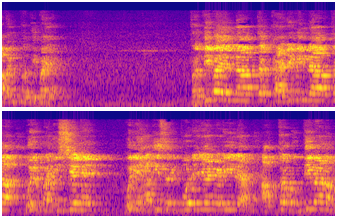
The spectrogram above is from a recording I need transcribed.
അവൻ പ്രതിഭയാണ്. പ്രതിഭയല്ലാത്ത കഴിവില്ലാത്ത ഒരു മനുഷ്യന് ഒരു ഹദീസ് റിപ്പോർട്ട് ചെയ്യാൻ കഴിയില്ല. അത്ര ബുദ്ധി വേണം.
